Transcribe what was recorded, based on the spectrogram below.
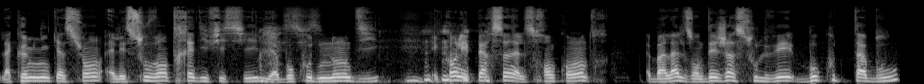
la communication, elle est souvent très difficile. Il y a beaucoup de non-dits. Et quand les personnes, elles se rencontrent, eh ben là, elles ont déjà soulevé beaucoup de tabous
